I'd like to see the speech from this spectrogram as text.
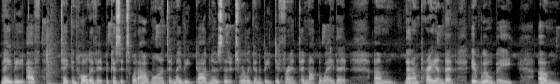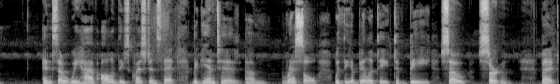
maybe I've taken hold of it because it's what I want, and maybe God knows that it's really going to be different and not the way that um, that I'm praying that it will be. Um, and so we have all of these questions that begin to um, wrestle with the ability to be so certain. But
